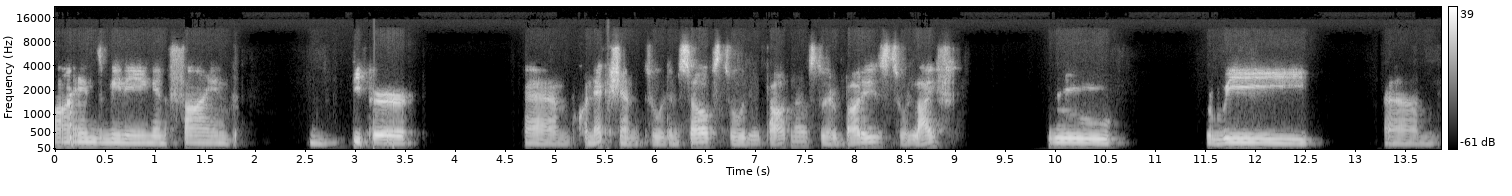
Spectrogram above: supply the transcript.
find meaning and find deeper um, connection to themselves, to their partners, to their bodies, to life through re um,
